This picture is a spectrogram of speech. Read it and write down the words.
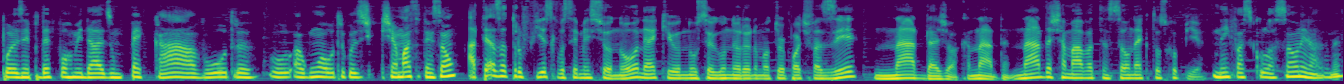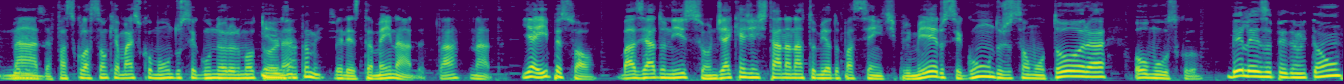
por exemplo, deformidades, um pé cavo, outra, ou alguma outra coisa que chamasse atenção? Até as atrofias que você mencionou, né, que no segundo neurônio motor pode fazer, nada, Joca, nada. Nada chamava atenção na ectoscopia. Nem fasciculação, nem nada, né? Nada. Fasciculação que é mais comum do segundo neurônio motor, né? Exatamente. Beleza, também nada, tá? Nada. E aí, pessoal, baseado nisso, onde é que a gente tá na anatomia do paciente? Primeiro, segundo, junção motora ou músculo? Beleza, Pedrão. Então,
